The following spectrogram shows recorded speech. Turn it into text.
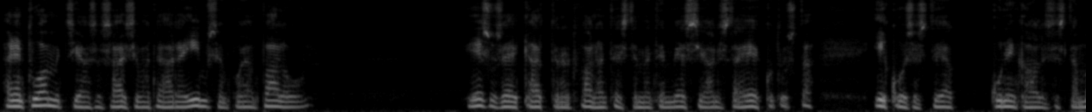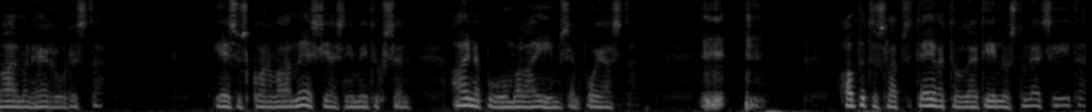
Hänen tuomitsijansa saisivat nähdä ihmisen pojan paluun. Jeesus ei käyttänyt vanhan testamentin messiaanista hehkutusta ikuisesta ja kuninkaallisesta maailman herruudesta. Jeesus korvaa Messias-nimityksen aina puhumalla ihmisen pojasta. Opetuslapset eivät olleet innostuneet siitä.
